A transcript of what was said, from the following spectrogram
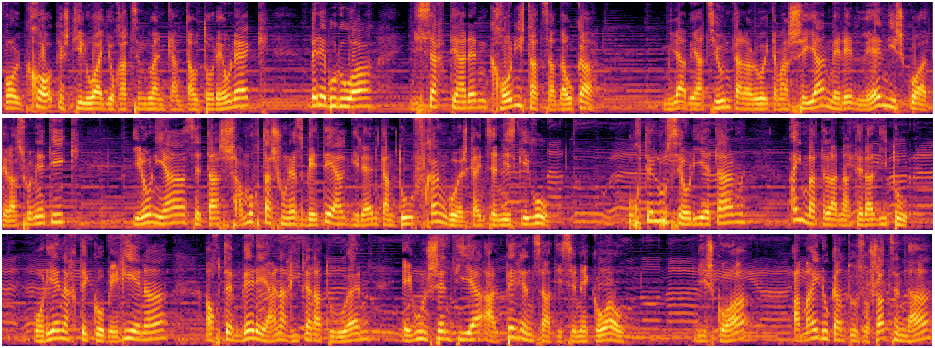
Folk rock estiloa jokatzen duen kantautore honek, bere burua gizartearen kronistatza dauka. Mila behatziun maseian bere lehen diskoa atera zuenetik, ironiaz eta samurtasunez beteak diren kantu frango eskaintzen dizkigu. Urte luze horietan, hainbat lan atera ditu. Horien arteko begiena, aurten bere anagitaratu duen, egun sentia alperentzat izeneko hau. Diskoa, amairu kantu osatzen da,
